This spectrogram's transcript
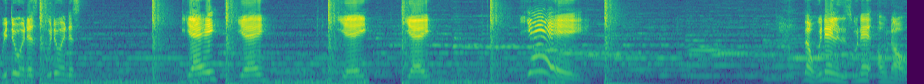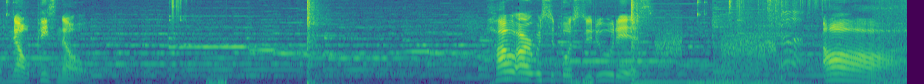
We're doing this, we're doing this. Yay, yay, yay, yay, yay! No, we're nailing this, we're nail- Oh no, no, please no. How are we supposed to do this? Oh.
